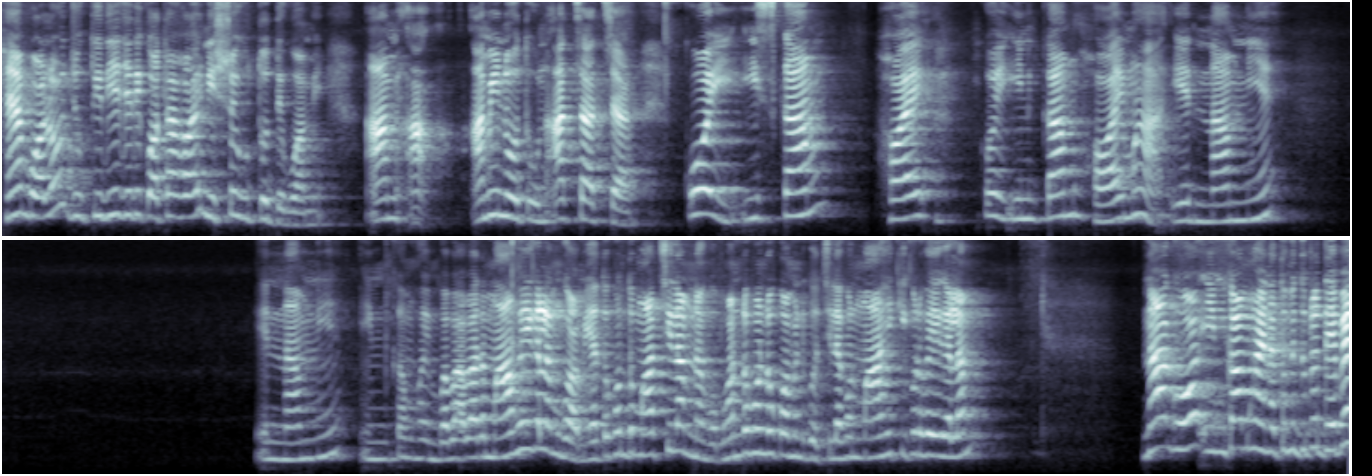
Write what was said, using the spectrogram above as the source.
হ্যাঁ বলো, যুক্তি দিয়ে যদি কথা হয়, নিশ্চয়ই উত্তর দেবো আমি। আমি নতুন আচ্ছা আচ্ছা। কই, ইসকাম হয়, কই, ইনকাম হয় মা? এর নাম নিয়ে? এর নাম নিয়ে? ইনকাম হয়, বাবা, আবার মা হয়ে গেলাম গো আমি। এতক্ষণ তো মা ছিলাম না গো, ভণ্ড ভণ্ড কমেন্ট করছিল। এখন মা কী করে হয়ে গেলাম? না গো, ইনকাম হয় না। তুমি দুটো দেবে?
